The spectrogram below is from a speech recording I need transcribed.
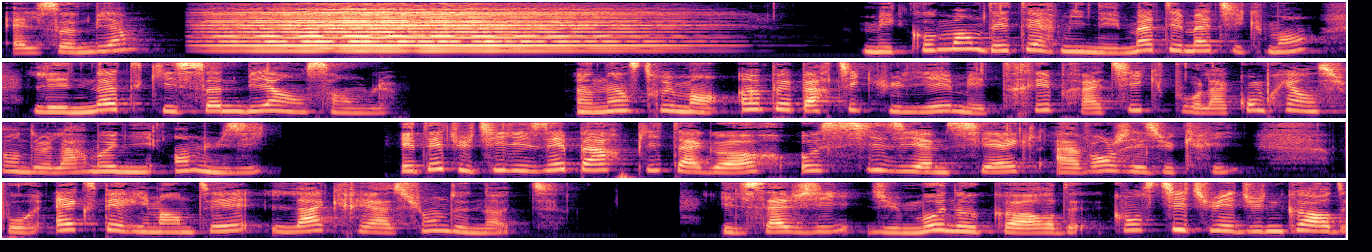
elles sonnent bien. Mais comment déterminer mathématiquement les notes qui sonnent bien ensemble? Un instrument un peu particulier mais très pratique pour la compréhension de l'harmonie en musique était utilisé par Pythagore au VIe siècle avant Jésus-Christ pour expérimenter la création de notes. Il s'agit du monocorde, constitué d'une corde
